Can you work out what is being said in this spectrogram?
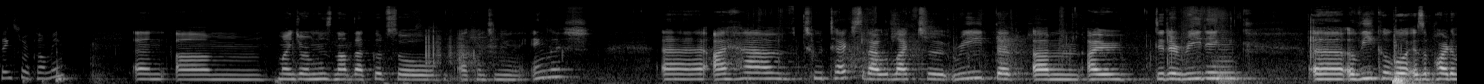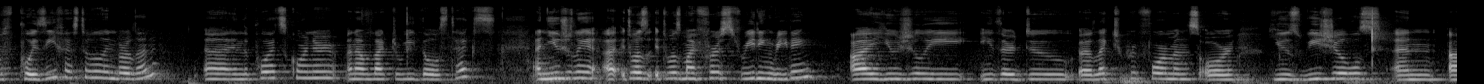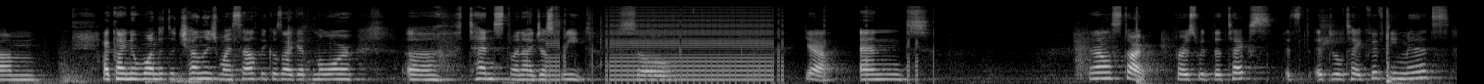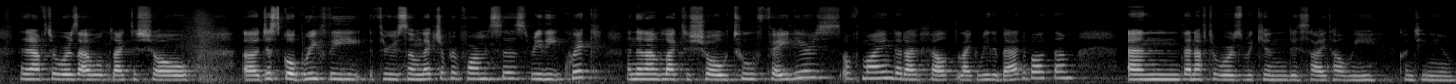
thanks for coming. And um, my German is not that good, so I'll continue in English. Uh, I have two texts that I would like to read that um, I did a reading uh, a week ago as a part of Poesie Festival in Berlin uh, in the Poets Corner, and I would like to read those texts. And usually, uh, it was it was my first reading reading. I usually either do a lecture performance or use visuals, and um, I kind of wanted to challenge myself because I get more uh, tensed when I just read. So, yeah, and then I'll start first with the text. It's, it will take 15 minutes, and then afterwards, I would like to show, uh, just go briefly through some lecture performances, really quick, and then I would like to show two failures of mine that I felt like really bad about them, and then afterwards, we can decide how we continue.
